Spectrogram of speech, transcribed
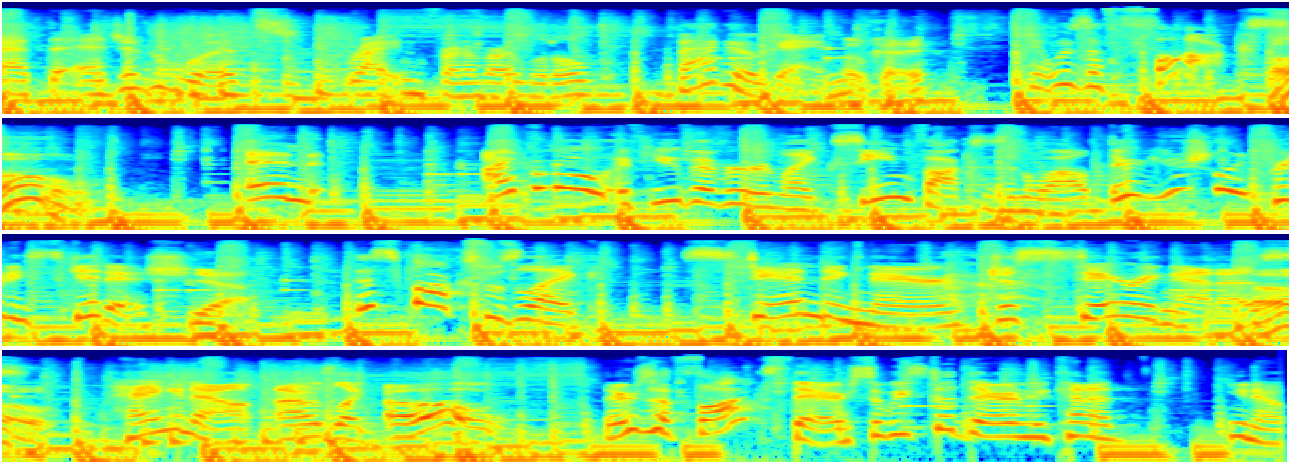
at the edge of the woods right in front of our little bago game. Okay. It was a fox. Oh, And I don't know if you've ever like seen foxes in the wild. They're usually pretty skittish. yeah. This fox was like standing there, just staring at us, Oh. hanging out. I was like, oh, there's a fox there. So we stood there and we kind of you know,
